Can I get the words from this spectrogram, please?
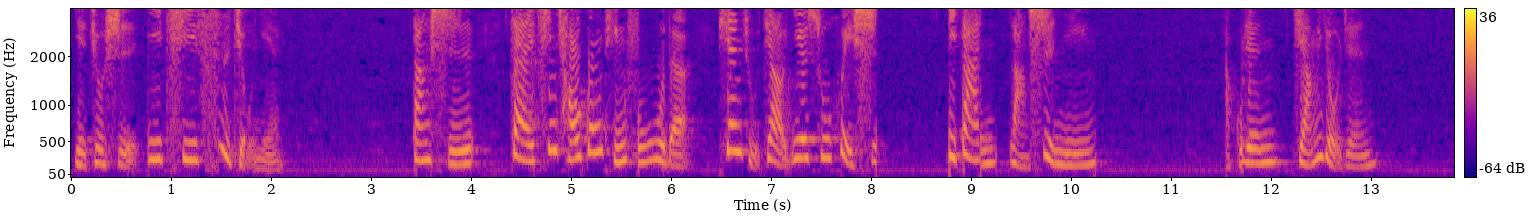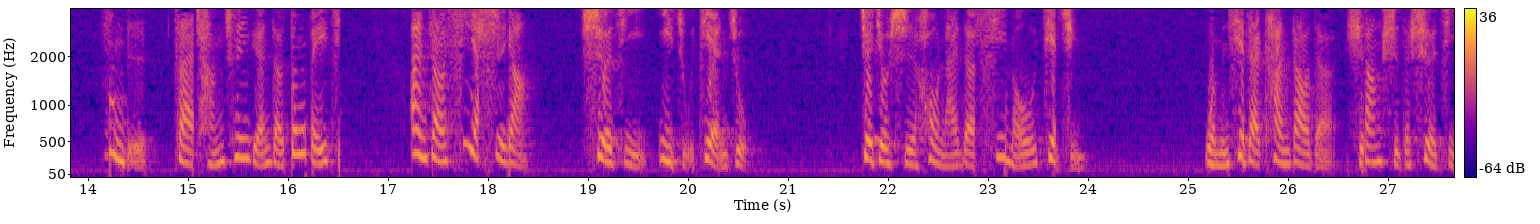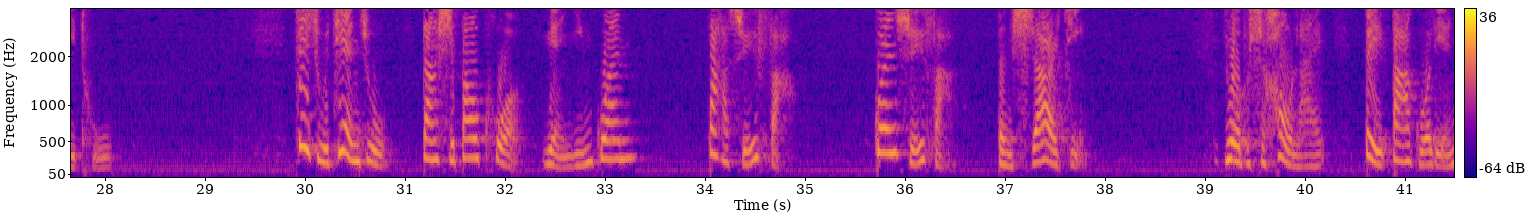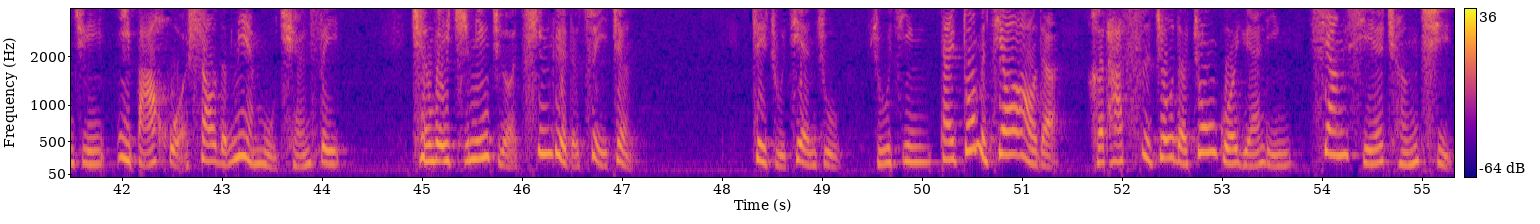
也就是一七四九年，当时在清朝宫廷服务的天主教耶稣会士意大利朗世宁、法国人蒋友仁，奉旨在长春园的东北角，按照西洋式样设计一组建筑，这就是后来的西楼建群。我们现在看到的是当时的设计图。这组建筑当时包括远迎关、大水法、观水法等十二景。若不是后来被八国联军一把火烧得面目全非，成为殖民者侵略的罪证，这组建筑如今该多么骄傲的！和它四周的中国园林相携成曲，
